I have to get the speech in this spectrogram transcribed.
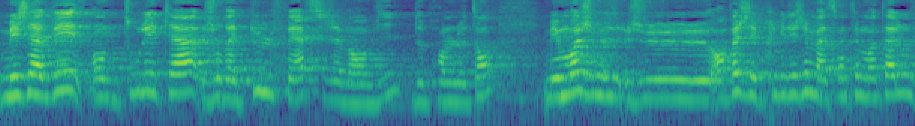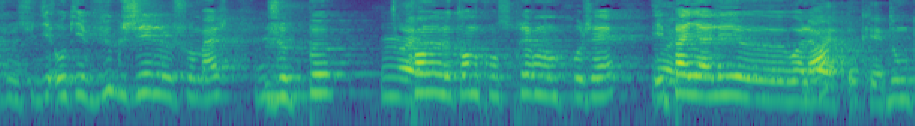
Mais j'avais, en tous les cas, j'aurais pu le faire si j'avais envie de prendre le temps. Mais moi, je me, je, en fait, j'ai privilégié ma santé mentale où je me suis dit, ok, vu que j'ai le chômage, je peux Ouais. prendre le temps de construire mon projet et Ouais. pas y aller, euh, voilà. Ouais, ok. Donc,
